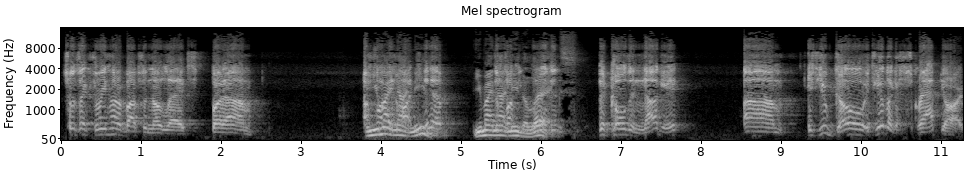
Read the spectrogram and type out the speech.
So it's like three hundred bucks with no legs. But um, And you might not need them. You might not need the golden- legs. the golden nugget. Um, if you go, if you have like a scrap yard,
